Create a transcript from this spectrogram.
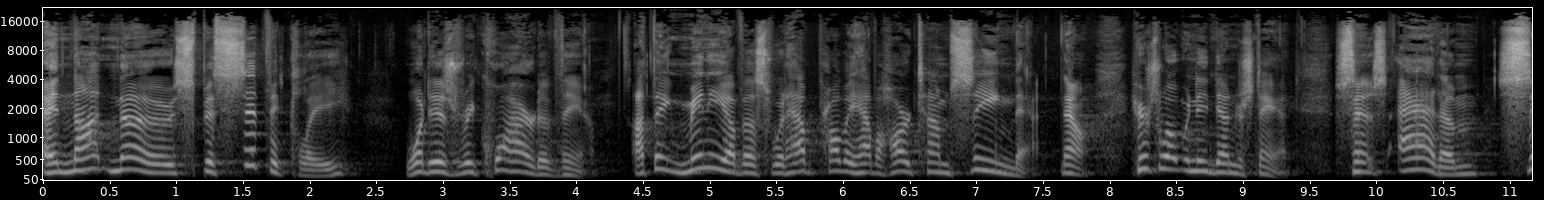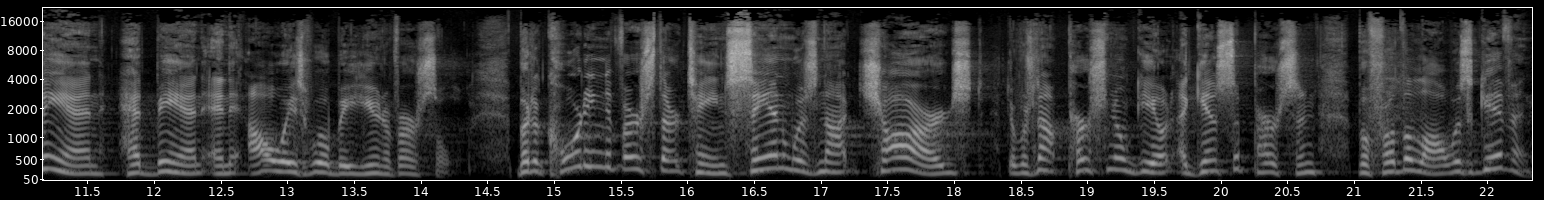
and not know specifically what is required of them? I think many of us would have probably have a hard time seeing that. Now, here's what we need to understand. Since Adam, sin had been and it always will be universal. But according to verse 13, sin was not charged there was not personal guilt against a person before the law was given.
